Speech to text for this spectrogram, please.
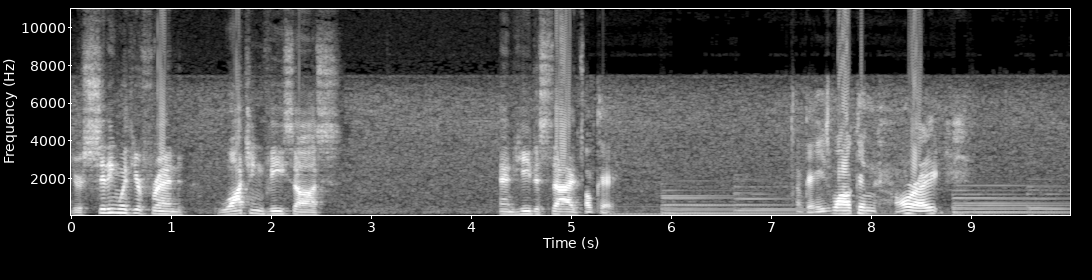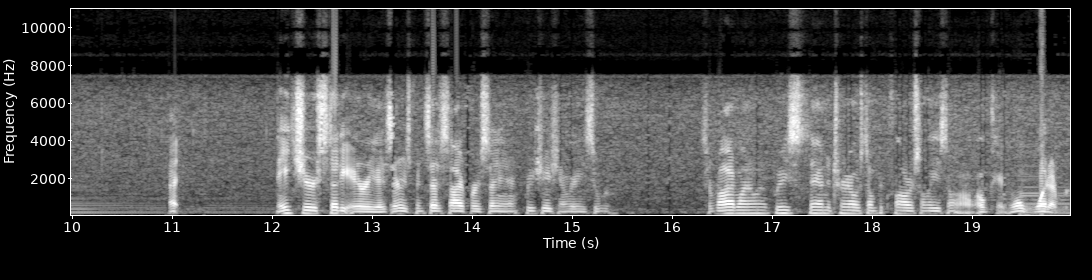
you're sitting with your friend watching Vsauce, and he decides. Okay. Okay, he's walking. Alright. Nature study areas. There has been set aside for study and appreciation of any super. Survive my own please stay on the trails, don't pick flowers on these. Oh, okay, well, whatever.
